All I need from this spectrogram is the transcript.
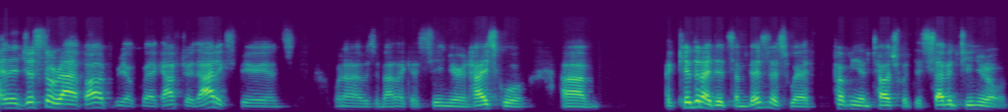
and then just to wrap up real quick, after that experience, when I was about like a senior in high school, um, a kid that I did some business with put me in touch with this 17 year old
